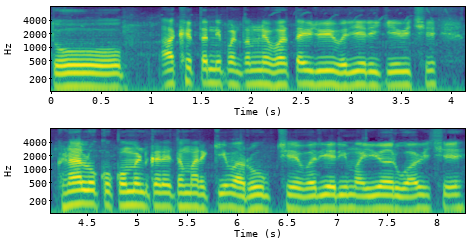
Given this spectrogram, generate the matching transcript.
તો આ ખેતરની પણ તમને વર્તાવી જોઈએ વરિયાળી કેવી છે? ઘણા લોકો કોમેન્ટ કરે તમારે કેવા રોગ છે? વરિયાળીમાં ઈયરું આવી છે.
